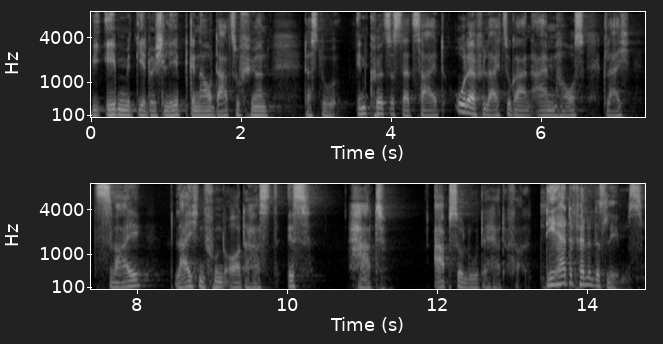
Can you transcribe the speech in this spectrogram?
wie eben mit dir durchlebt, genau dazu führen, dass du in kürzester Zeit oder vielleicht sogar in einem Haus gleich zwei Leichenfundorte hast, ist hart. Absolute Härtefall. Die Härtefälle des Lebens.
